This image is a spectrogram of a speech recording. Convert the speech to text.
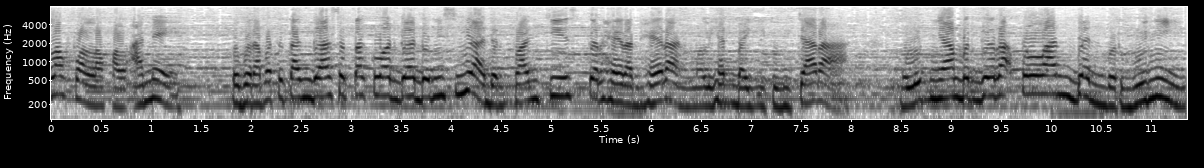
lafal-lafal aneh. Beberapa tetangga serta keluarga Domisia dan Francis terheran-heran melihat bayi itu bicara. Mulutnya bergerak pelan dan berbunyi.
